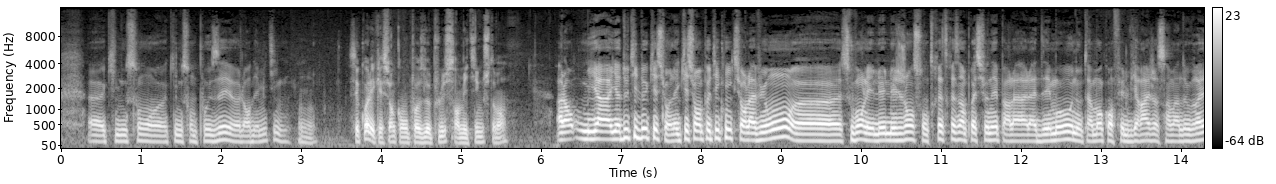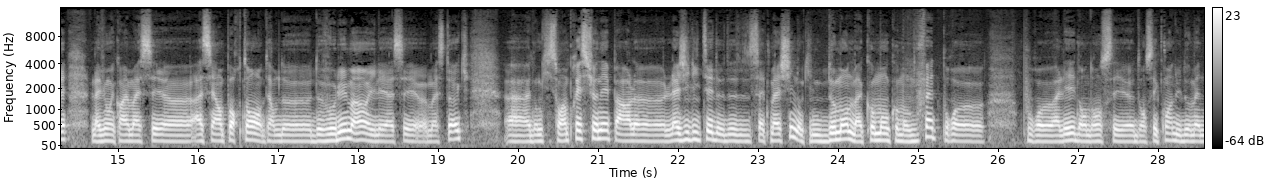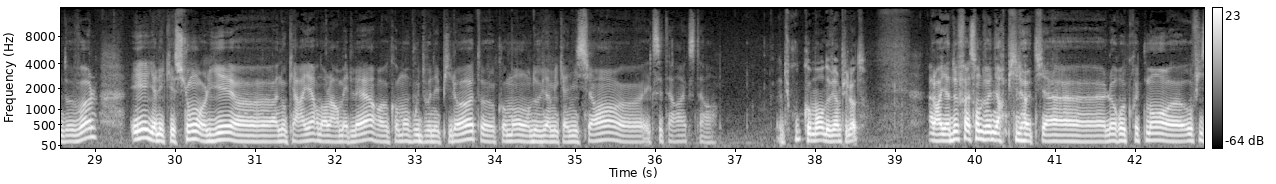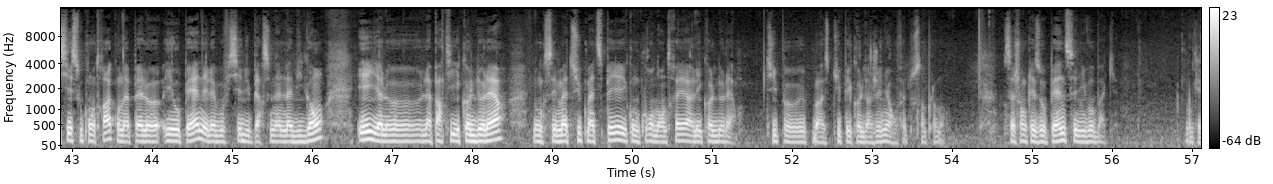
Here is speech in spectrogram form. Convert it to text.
qui nous sont qui nous sont posées lors des meetings. C'est quoi les questions qu'on vous pose le plus en meeting justement? Alors, il y, a, deux types de questions. Les questions un peu techniques sur l'avion. euh, souvent, les, gens sont très très impressionnés par la, démo, notamment quand on fait le virage à 120 degrés. L'avion est quand même assez euh, assez important en termes de, volume. hein, il est assez euh, mastoc. Euh, donc, ils sont impressionnés par l'agilité de, cette machine. Donc, ils nous demandent bah, comment comment vous faites pour pour euh, aller dans, dans, ces, dans ces coins du domaine de vol. Et il y a les questions euh, liées euh, à nos carrières dans l'armée de l'air, euh, comment vous devenez pilote, euh, comment on devient mécanicien, euh, etc., etc. Et Du coup, comment on devient pilote? Alors il y a deux façons de devenir pilote. Il y a euh, le recrutement euh, officier sous contrat qu'on appelle euh, EOPN, élève officier du personnel navigant, et il y a le, la partie école de l'air, donc c'est Matsup, Matspé et concours d'entrée à l'école de l'air, type, euh, bah, type école d'ingénieur en fait tout simplement. Sachant que les OPN c'est niveau bac. Ok.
